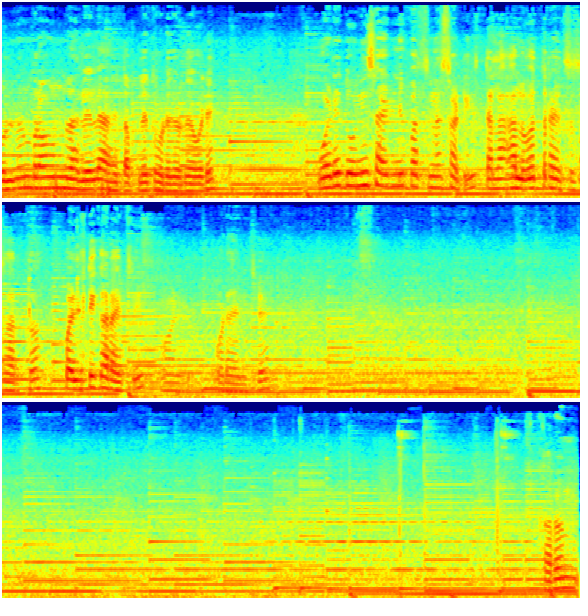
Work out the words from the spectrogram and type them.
गोल्डन ब्राऊन झालेले आहेत आपले थोडे थोडे वडे. वडे दोन्ही साईडनी पचण्यासाठी त्याला हलवत राहायचं सारखं पलटी करायची वड- वड्यांचे. कारण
